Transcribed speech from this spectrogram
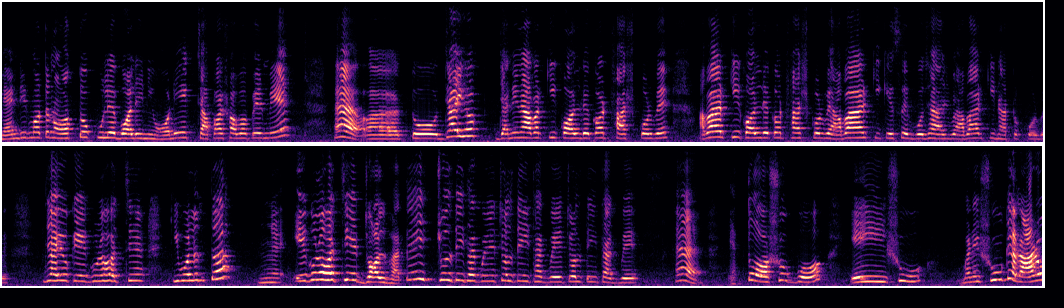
ম্যান্ডির মতন অত খুলে বলেনি, অনেক চাপা স্বভাবের মেয়ে। হ্যাঁ তো যাই হোক, জানি না আবার কি কল রেকর্ড ফাঁস করবে, আবার কি কল রেকর্ড ফাঁস করবে, আবার কি কেসের বোঝা আসবে, আবার কি নাটক করবে। যাই হোক, এগুলো হচ্ছে, কি বলুন তো? এগুলো হচ্ছে জল ভাত এই চলতেই থাকবে চলতেই থাকবে চলতেই থাকবে। হ্যাঁ এত অসভ্য এই শু মানে শু কেন? আরও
